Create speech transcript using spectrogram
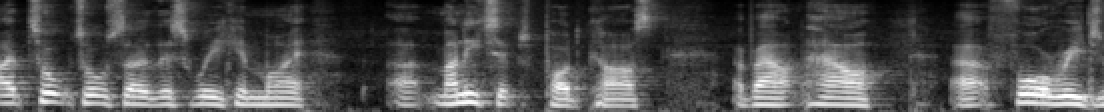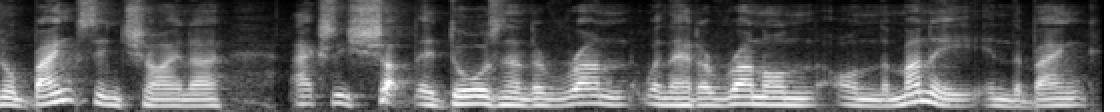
I, talked also this week in my uh, Money Tips podcast about how uh, four regional banks in China actually shut their doors and had a run when they had a run on on the money in the bank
